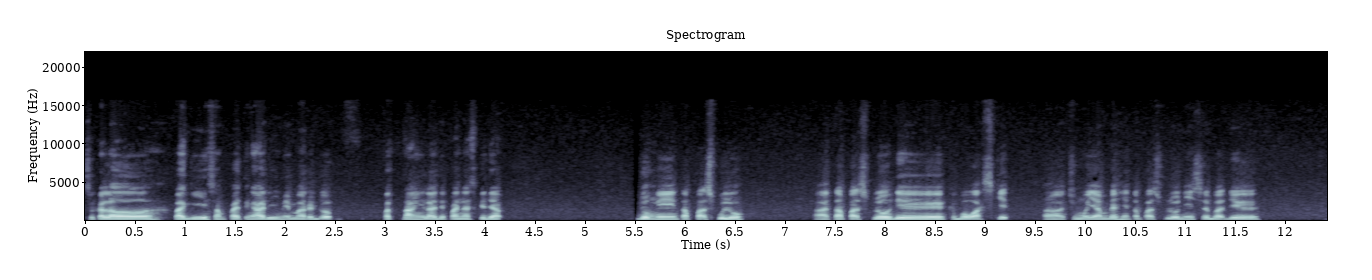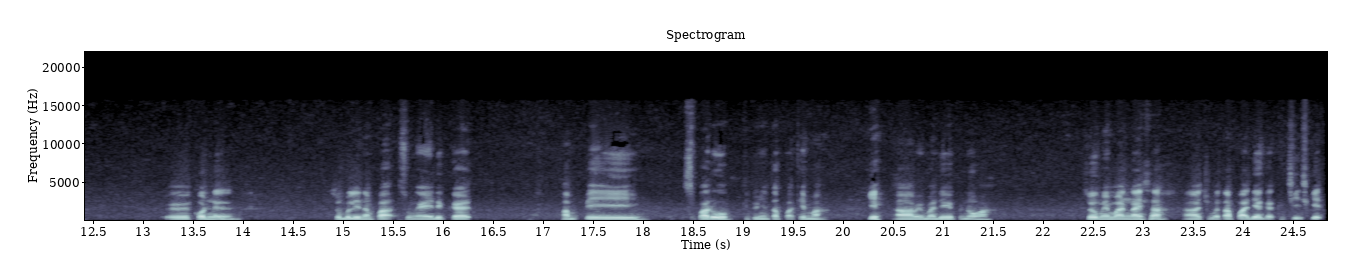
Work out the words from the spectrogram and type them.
So kalau pagi sampai tengah hari memang redup. Petang lah dia panas kejap. Hujung ni tapak 10. Uh, tapak 10 dia ke bawah sikit. Uh, cuma yang bestnya tapak 10 ni sebab dia uh, corner. So boleh nampak sungai dekat hampir separuh kita punya tapak kemah. Okay, uh, memang dia penuh lah. So memang nice lah. Uh, cuma tapak dia agak kecil sikit.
